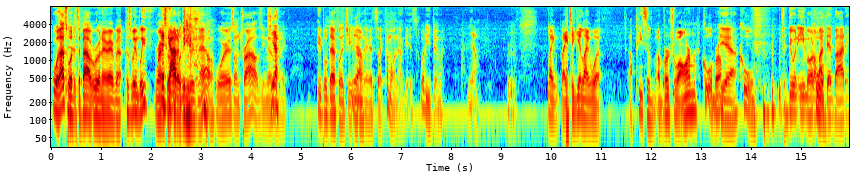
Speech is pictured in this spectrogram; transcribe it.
Well, that's what it's about, ruining everyone. Because when we've run It's into a couple be. cheaters now, whereas on trials, you know, Yeah. like people definitely cheating Yeah. on there. It's like, come on now, kids, what are you doing? Yeah. Like like to get like what? A piece of a virtual armor? Cool, bro. Yeah. Cool. to do an emote on my dead body,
